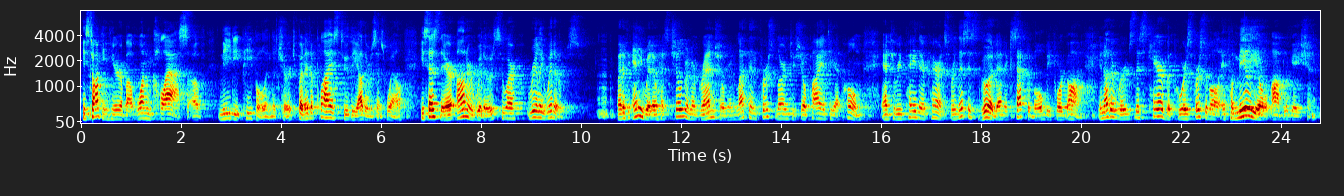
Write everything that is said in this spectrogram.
He's talking here about one class of needy people in the church, but it applies to the others as well. He says there, honor widows who are really widows. But if any widow has children or grandchildren, let them first learn to show piety at home and to repay their parents, for this is good and acceptable before God. In other words, this care of the poor is, first of all, a familial obligation.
